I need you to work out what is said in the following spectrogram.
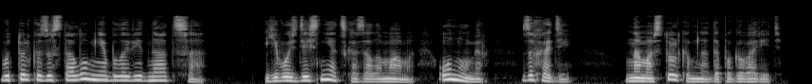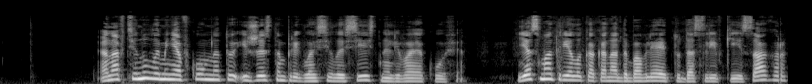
вот только за столом не было видно отца. «Его здесь нет», — сказала мама. «Он умер. Заходи». Нам о стольком надо поговорить». Она втянула меня в комнату и жестом пригласила сесть, наливая кофе. Я смотрела, как она добавляет туда сливки и сахар,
